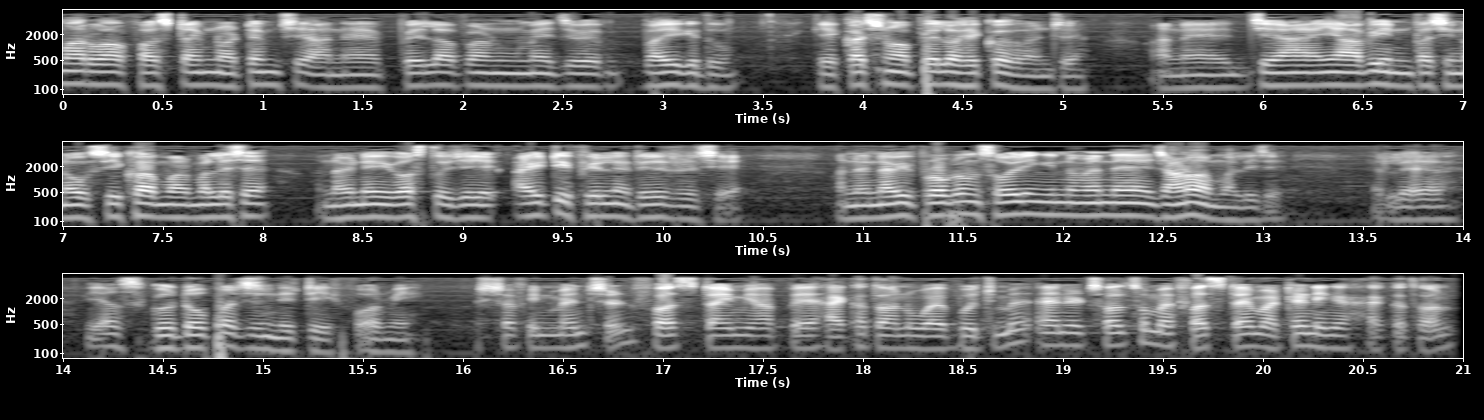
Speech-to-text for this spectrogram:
મારો આ ફર્સ્ટ ટાઈમનો અટેમ્પ છે અને પહેલાં પણ મેં જે ભાઈ કીધું કે કચ્છનો આ પહેલો હેકોથોન છે અને જ્યાં અહીંયા આવીને પછી નવું શીખવા મ- મળે છે નવી નવી વસ્તુ જે આઈટી ફિલ્ડને રિલેટેડ છે અને નવી પ્રોબ્લેમ સોલ્વિંગ મને જાણવા મળી છે એટલે yes good opportunity for me Shafin mentioned, first time यहाँ पे hackathon हुआ है भुज में and it's also my first time attending a hackathon.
